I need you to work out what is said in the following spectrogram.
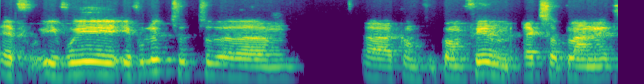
if if we if we look to, to the um, uh, con confirm exoplanet,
